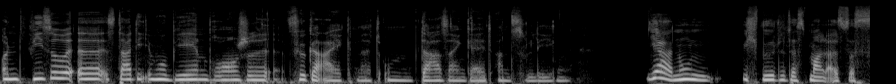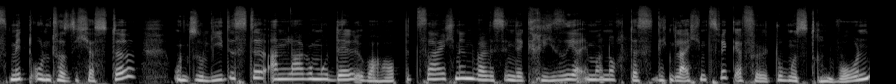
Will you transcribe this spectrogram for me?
Und wieso äh, ist da die Immobilienbranche für geeignet, um da sein Geld anzulegen? Ja, nun, ich würde das mal als das mitunter sicherste und solideste Anlagemodell überhaupt bezeichnen, weil es in der Krise ja immer noch das, den gleichen Zweck erfüllt. Du musst drin wohnen,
